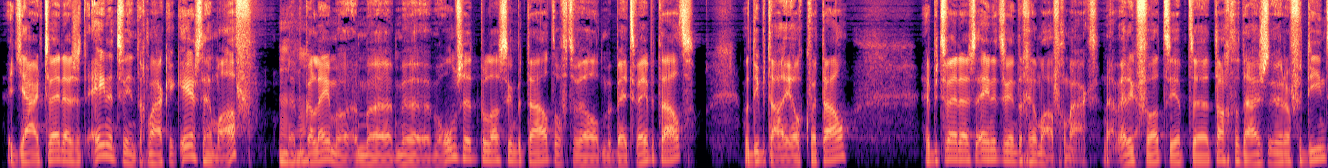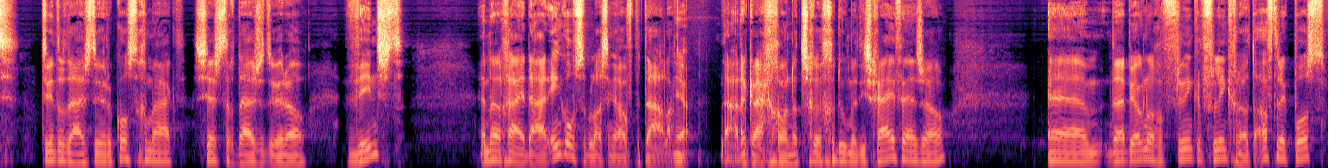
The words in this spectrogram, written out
het jaar 2021 maak ik eerst helemaal af. Dan heb ik alleen mijn- mijn omzetbelasting betaald. Oftewel mijn BTW betaald. Want die betaal je elk kwartaal. Heb je 2021 helemaal afgemaakt. Nou, weet ik wat. Je hebt eh 80.000 euro verdiend. 20.000 euro kosten gemaakt. 60.000 euro winst. En dan ga je daar inkomstenbelasting over betalen. Ja. Nou, dan krijg je gewoon dat gedoe met die schijven en zo. Ehm, dan heb je ook nog een flink, flink grote aftrekpost.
